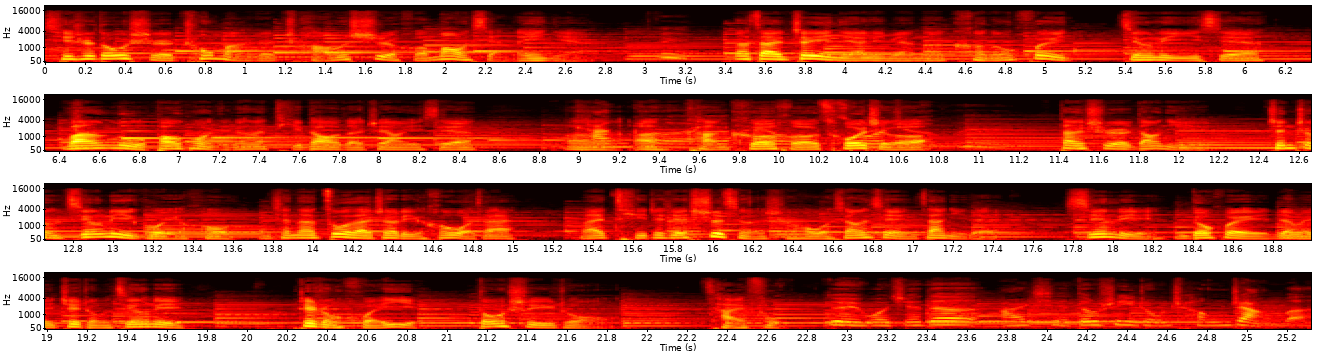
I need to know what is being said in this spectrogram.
其实都是充满着尝试和冒险的一年。嗯，那在这一年里面呢，可能会经历一些弯路，包括你刚才提到的这样一些，呃啊坎坷和挫折。嗯，但是当你真正经历过以后，你现在坐在这里和我在来提这些事情的时候，我相信在你的心里，你都会认为这种经历、这种回忆都是一种。财富，对我觉得，而且都是一种成长吧，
